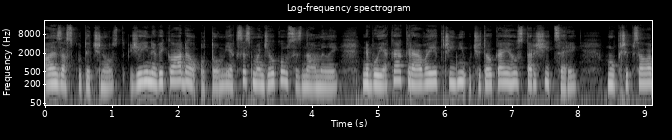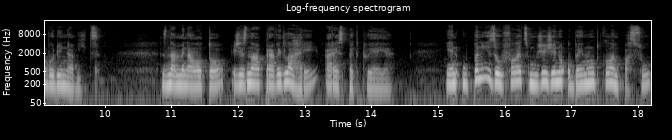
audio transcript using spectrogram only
ale za skutečnost, že jí nevykládal o tom, jak se s manželkou seznámili, nebo jaká kráva je třídní učitelka jeho starší dcery, mu připsala body navíc. Znamenalo to, že zná pravidla hry a respektuje je. Jen úplný zoufalec může ženu obejmout kolem pasu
